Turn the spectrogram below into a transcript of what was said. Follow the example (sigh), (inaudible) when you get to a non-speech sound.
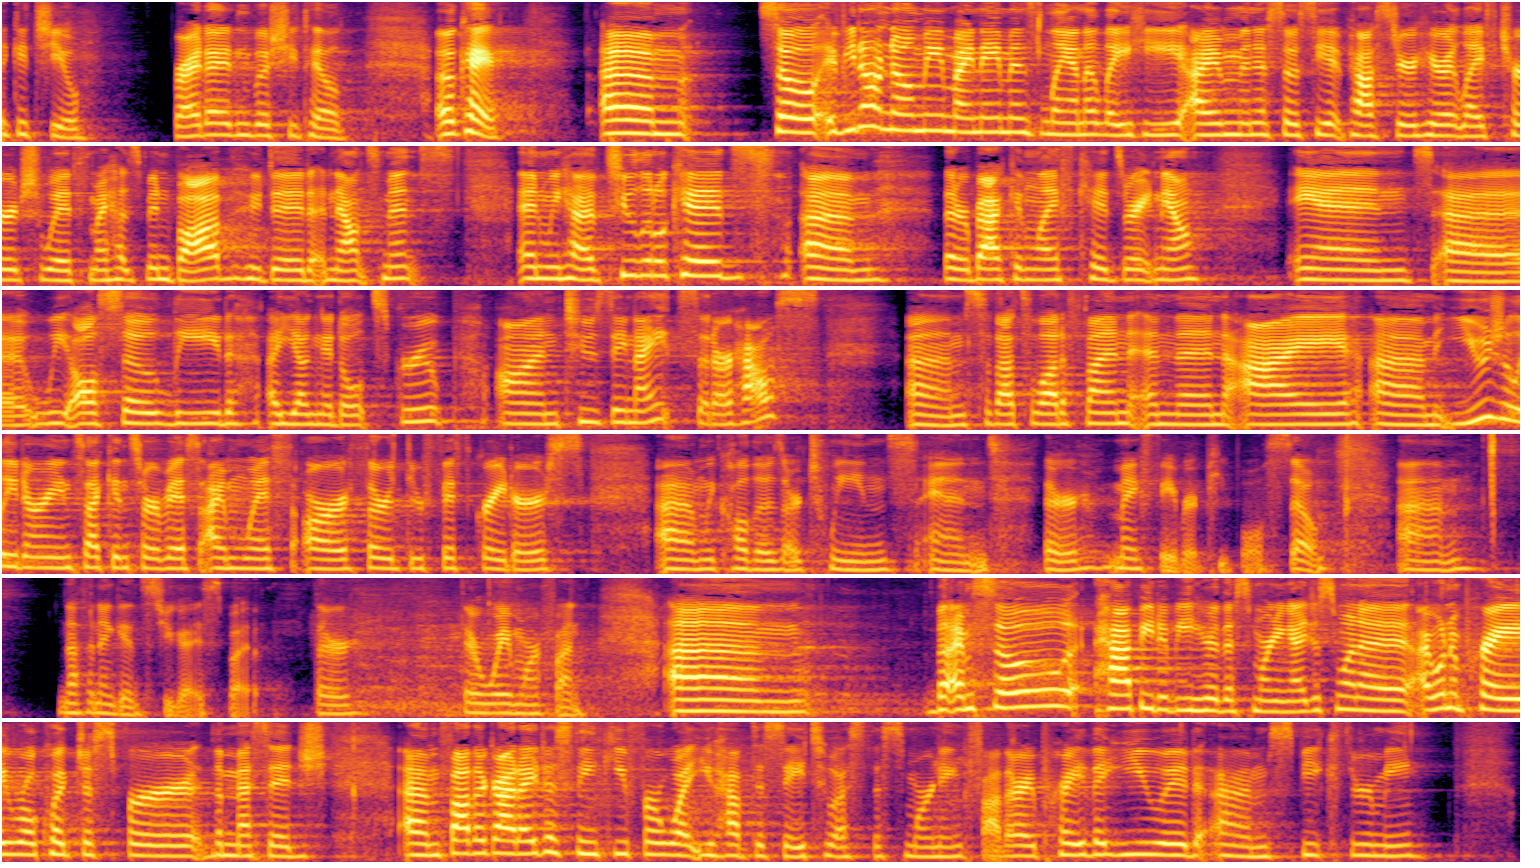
look at you, bright eyed and bushy tailed. Okay. Um, so, if you don't know me, my name is Lana Leahy. I'm an associate pastor here at Life Church with my husband Bob, who did announcements. And we have two little kids um, that are back in Life Kids right now. And uh, we also lead a young adults group on Tuesday nights at our house. Um, so that's a lot of fun. And then I um, usually during second service, I'm with our third through fifth graders. Um, we call those our tweens, and they're my favorite people. So um, nothing against you guys, but they're they're way more fun. Um, but I'm so happy to be here this morning. I just want to I want to pray real quick just for the message. Um, Father God, I just thank you for what you have to say to us this morning. Father, I pray that you would speak through me.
